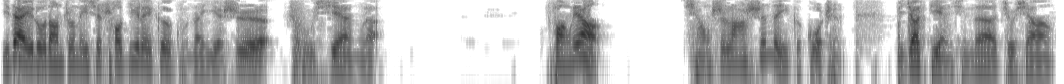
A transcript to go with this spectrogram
一带一路当中的一些超低类个股呢，也是出现了放量。强势拉升的一个过程，比较典型的就像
